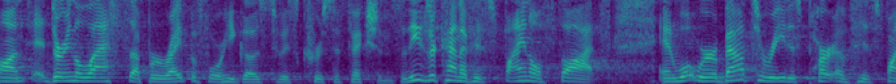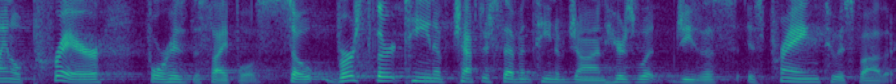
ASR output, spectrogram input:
on, during the Last Supper right before he goes to his crucifixion. So these are kind of his final thoughts. And what we're about to read is part of his final prayer for his disciples. So, verse 13 of chapter 17 of John, here's what Jesus is praying to his Father.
